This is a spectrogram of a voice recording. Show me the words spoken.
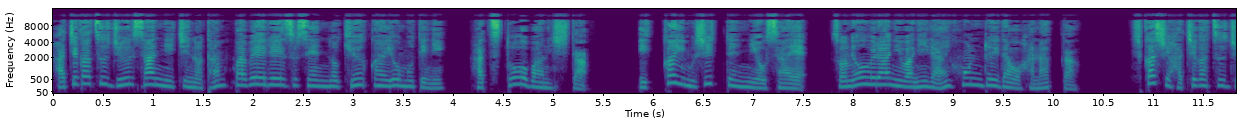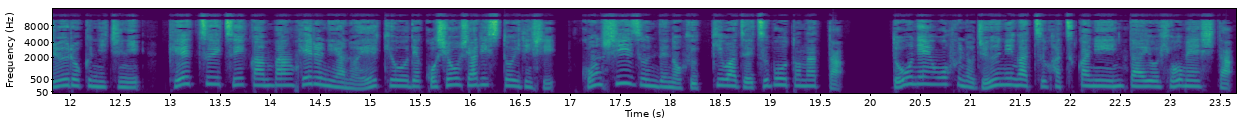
8月13日のタンパベイレーズ戦の9回表に初登板した。1回無失点に抑え、その裏には2来本塁打を放った。しかし8月16日に頸椎椎間板ヘルニアの影響で故障者リスト入りし、今シーズンでの復帰は絶望となった。同年オフの12月20日に引退を表明した。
